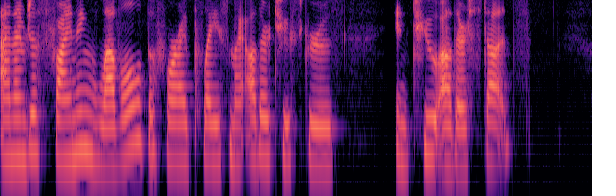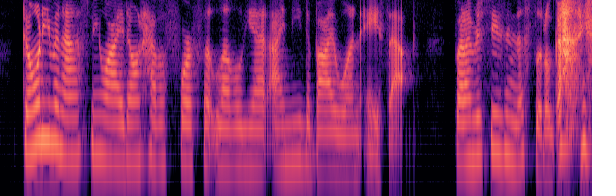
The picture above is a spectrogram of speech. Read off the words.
and I'm just finding level before I place my other two screws in two other studs. Don't even ask me why I don't have a four foot level yet. I need to buy one ASAP. But I'm just using this little guy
